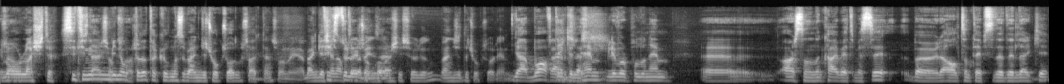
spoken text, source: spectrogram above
Zorlaştı. City'nin bir zor. noktada takılması bence çok zor bu saatten sonra ya. Ben geçen hafta Fikstürleri da benzer kolay. bir şey söylüyordum. Bence de çok zor yani. Ya bu hafta Verdiler. hem Liverpool'un hem e, Arsenal'ın kaybetmesi böyle altın tepside dediler ki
